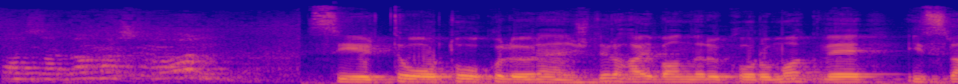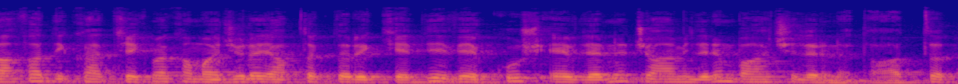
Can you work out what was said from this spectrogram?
Fazladan başka var? Siirt'te ortaokul öğrencileri hayvanları korumak ve israfa dikkat çekmek amacıyla yaptıkları kedi ve kuş evlerini camilerin bahçelerine dağıttı.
